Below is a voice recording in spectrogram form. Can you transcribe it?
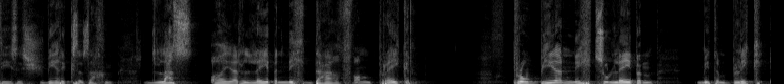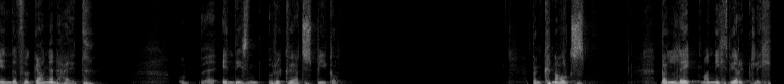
diese schwierigsten Sachen, lasst euer Leben nicht davon prägen. Probier nicht zu leben mit dem Blick in die Vergangenheit, in diesen Rückwärtsspiegel. Dann knallt's. Dann lebt man nicht wirklich.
